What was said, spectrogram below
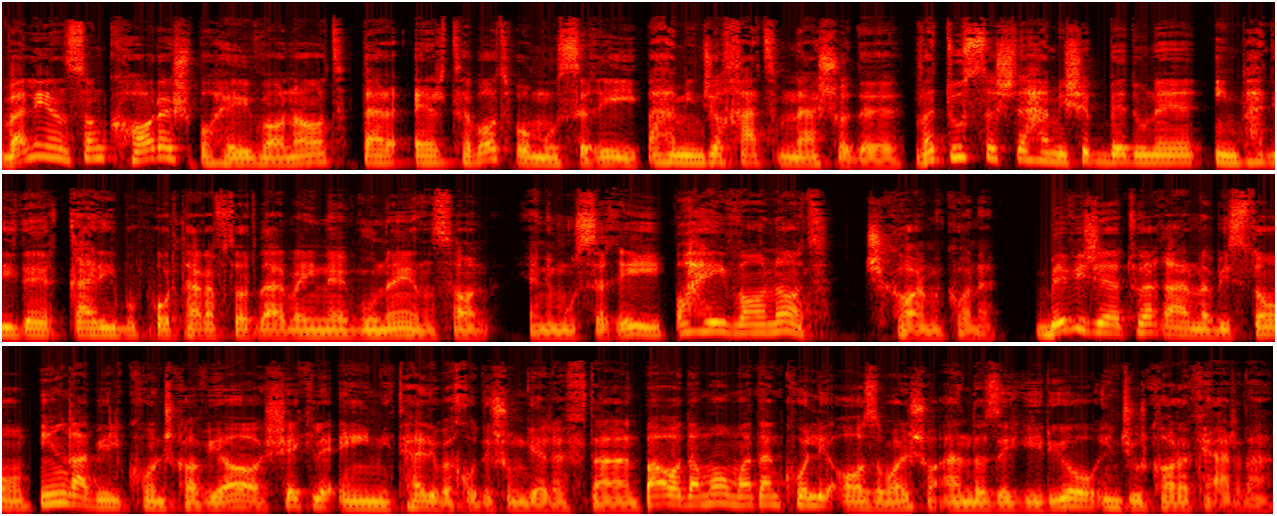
ولی انسان کارش با حیوانات در ارتباط با موسیقی به همینجا ختم نشده و دوست داشته همیشه بدون این پدیده غریب و پرطرفدار در بین گونه انسان یعنی موسیقی با حیوانات چیکار می‌کنه. به ویژه توی قرن بیستم این قبیل کنجکاویا شکل عینی تری به خودشون گرفتن و آدما اومدن کلی آزمایش و اندازهگیری و اینجور کارا کردن.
